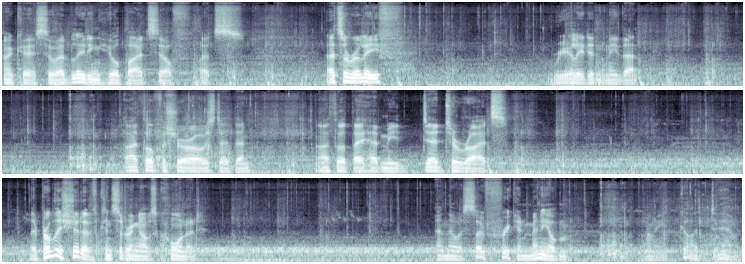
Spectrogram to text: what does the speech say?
Okay, so we're bleeding healed by itself. That's that's a relief. Really didn't need that. I thought for sure I was dead then. I thought they had me dead to rights. They probably should have, considering I was cornered. And there were so freaking many of them. I mean, god damn.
